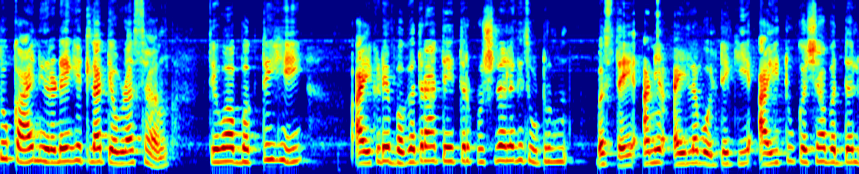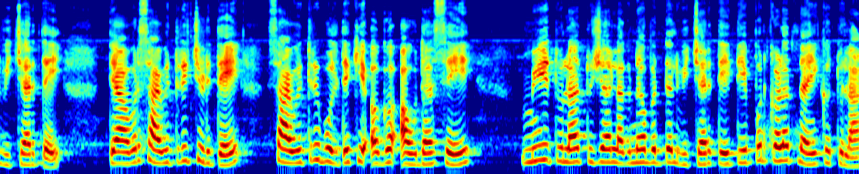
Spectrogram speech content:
तू काय निर्णय घेतला तेवढा सांग. तेव्हा भक्ती ही आईकडे बघत राहते तर कृष्णा लगेच उठून बसते आणि आईला बोलते की आई तू कशाबद्दल विचारते? त्यावर सावित्री चिडते. सावित्री बोलते की अगं अवदासे मी तुला तुझ्या लग्नाबद्दल विचारते ते पण कळत नाही का तुला?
